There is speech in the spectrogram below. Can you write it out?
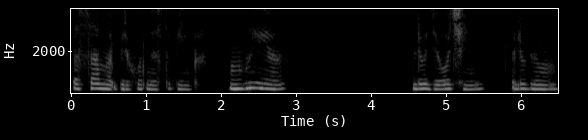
Та самая переходная ступенька. Мы, люди, очень любим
